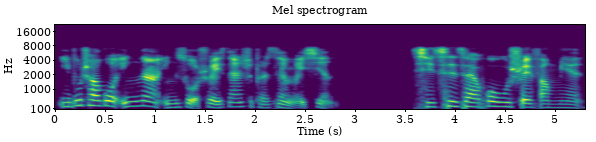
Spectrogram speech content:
以不超过应纳营所税三十 percent 为限。其次，在货物税方面，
